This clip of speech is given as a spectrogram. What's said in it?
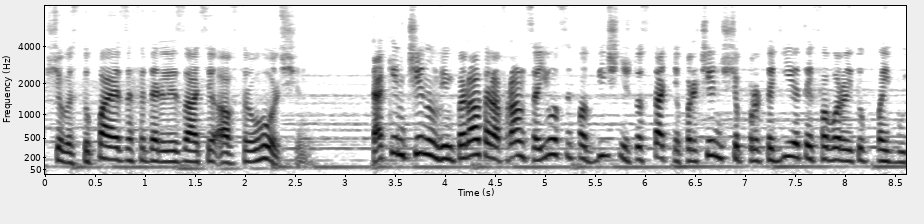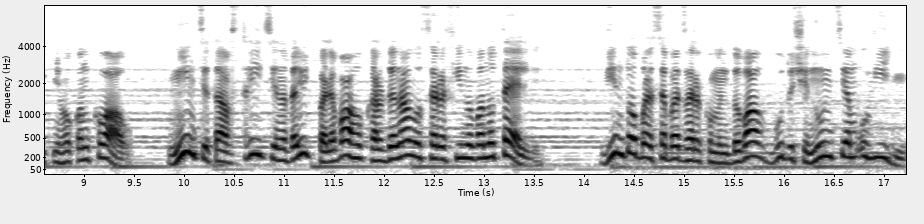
що виступає за федералізацію Австро-Угорщини. Таким чином, в імператора Франца Йосифа більш ніж достатньо причин, щоб протидіяти фавориту майбутнього конклаву. Німці та австрійці надають перевагу кардиналу Серафіну Ванутеллі. Він добре себе зарекомендував, будучи нунцієм у Відні.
